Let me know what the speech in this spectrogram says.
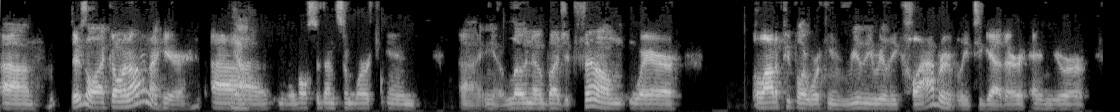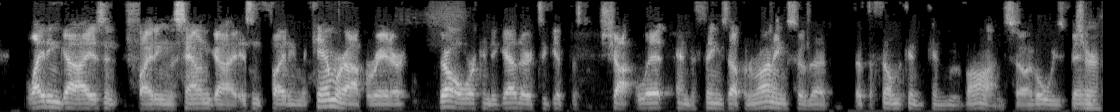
um, there's a lot going on here. Uh, yeah. I've also done some work in uh, you know low no budget film where a lot of people are working really really collaboratively together, and your lighting guy isn't fighting the sound guy, isn't fighting the camera operator they're all working together to get the shot lit and the things up and running so that that the film can can move on. So I've always been sure.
